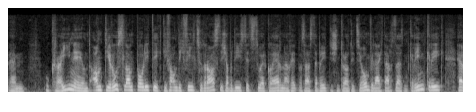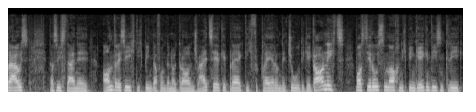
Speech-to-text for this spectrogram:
ähm, Ukraine und Anti-Russland-Politik, die fand ich viel zu drastisch, aber die ist jetzt zu erklären auch etwas aus der britischen Tradition, vielleicht auch aus dem Krimkrieg heraus. Das ist eine andere Sicht. Ich bin da von der neutralen Schweiz her geprägt. Ich verkläre und entschuldige gar nichts, was die Russen machen. Ich bin gegen diesen Krieg,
